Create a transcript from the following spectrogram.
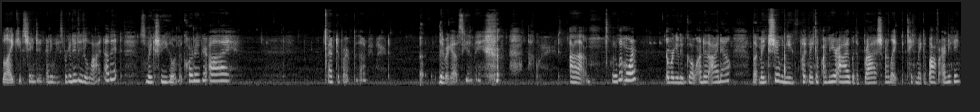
light keeps changing. Anyways, we're gonna need a lot of it, so make sure you go in the corner of your eye. I have to burp, but that would be weird. there we go, excuse me. Awkward. Um, a little bit more and we're going to go under the eye now. But make sure when you put makeup under your eye with a brush or like take makeup off or anything,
